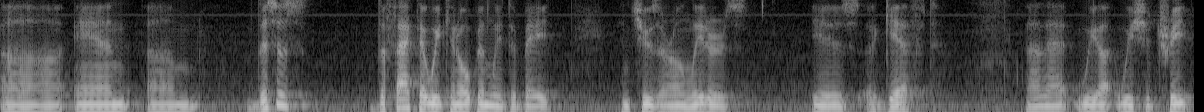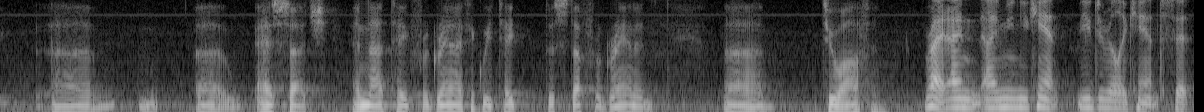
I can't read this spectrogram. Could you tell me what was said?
uh, and um, this is the fact that we can openly debate and choose our own leaders is a gift uh, that we we should treat uh, as such and not take for granted. I think we take this stuff for granted uh, too often. Right. I, I mean, you can't. You really can't sit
